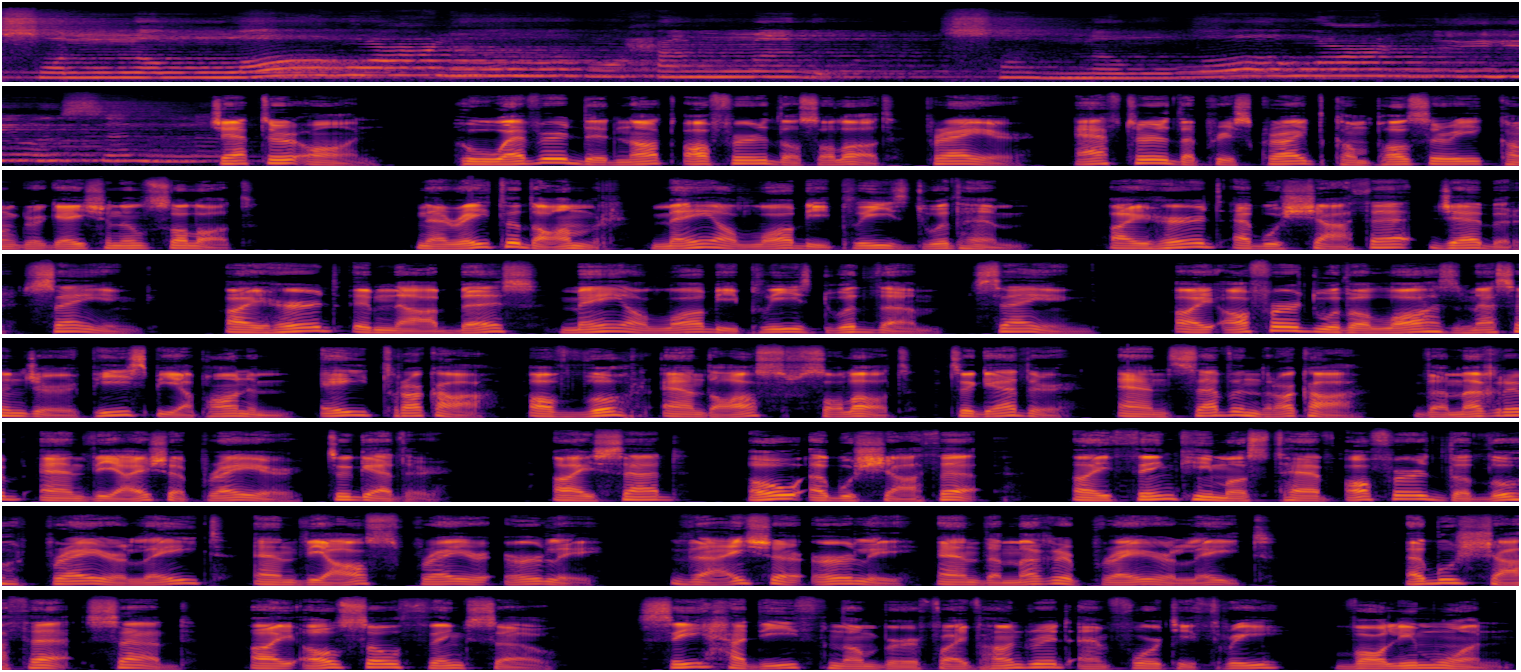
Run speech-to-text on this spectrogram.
صلى الله على محمد صلى الله عليه وسلم Chapter on Whoever did not offer the Salat, prayer, after the prescribed compulsory congregational Salat. Narrated Amr, may Allah be pleased with him. I heard Abu Sha'tha Jabir saying, I heard Ibn Abbas, may Allah be pleased with them, saying, I offered with Allah's Messenger, peace be upon him, eight rak'ah of Dhuhr and Asr Salat together, and seven rak'ah, the Maghrib and the Isha prayer together. I said, O Abu Sha'tha, I think he must have offered the Dhuhr prayer late and the Asr prayer early, the Isha early and the Maghrib prayer late. Abu Sha'tha said, I also think so. See Hadith number 543, Volume 1.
